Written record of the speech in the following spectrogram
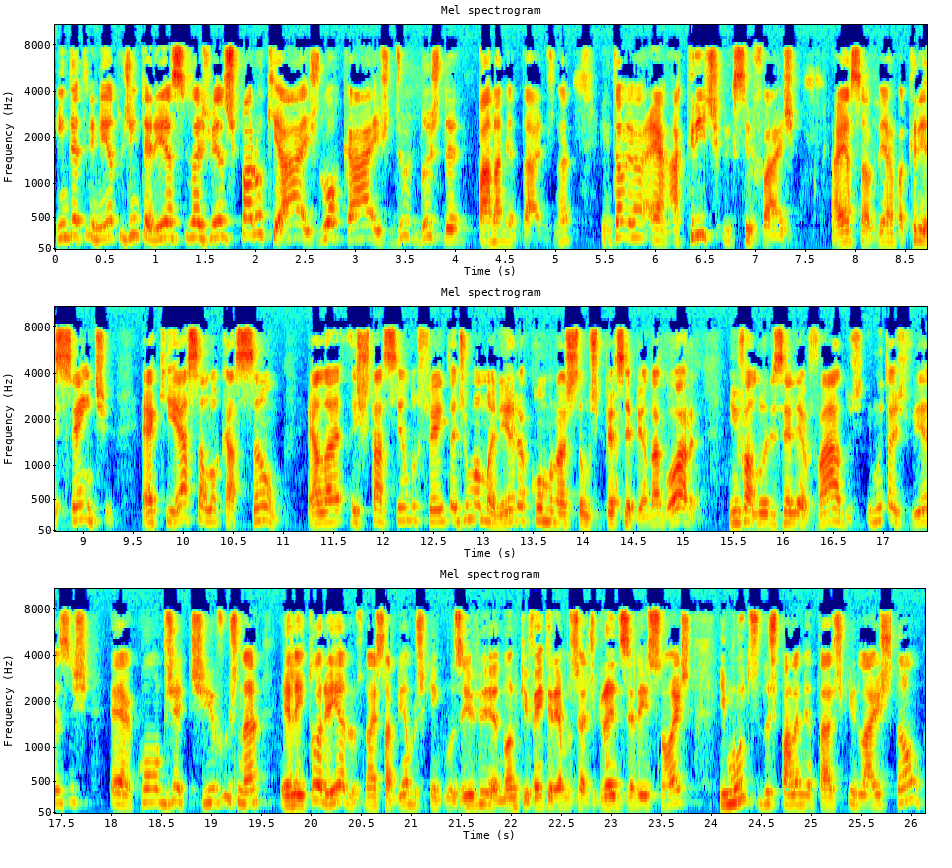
em detrimento de interesses, às vezes, paroquiais, locais, do, dos parlamentares. Né? Então, é, a crítica que se faz a essa verba crescente é que essa alocação ela está sendo feita de uma maneira, como nós estamos percebendo agora, em valores elevados e muitas vezes é, com objetivos né, eleitoreiros. Nós sabemos que, inclusive, no ano que vem teremos as grandes eleições e muitos dos parlamentares que lá estão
